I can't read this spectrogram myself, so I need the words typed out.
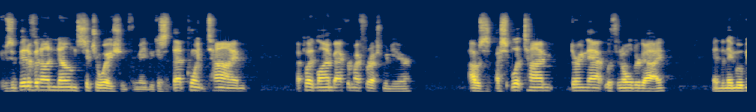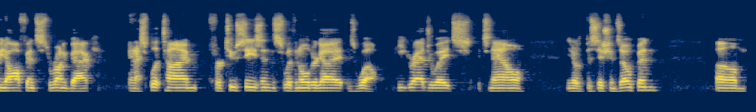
it was a bit of an unknown situation for me because at that point in time, I played linebacker my freshman year. I was I split time during that with an older guy, and then they moved me to offense to running back, and I split time for two seasons with an older guy as well. He graduates. It's now, you know, the position's open. Um,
